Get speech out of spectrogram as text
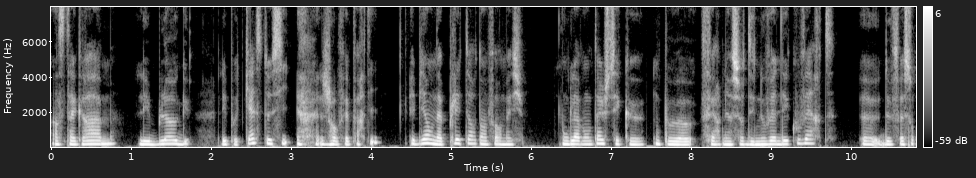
Instagram, les blogs, les podcasts aussi, j'en fais partie, eh bien on a pléthore d'informations. Donc l'avantage c'est que on peut euh, faire bien sûr des nouvelles découvertes euh, de façon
